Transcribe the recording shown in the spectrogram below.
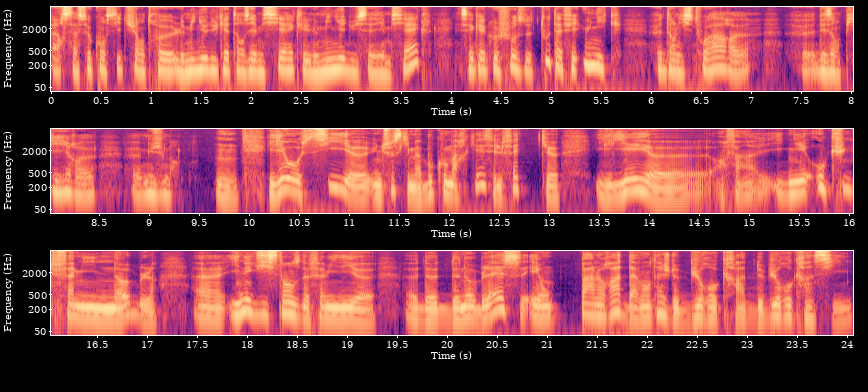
alors ça se constitue entre le milieu du XIVe siècle et le milieu du XVIe siècle. C'est quelque chose de tout à fait unique dans l'histoire euh, des empires euh, euh, musulmans. Mmh. Il y a aussi une chose qui m'a beaucoup marqué, c'est le fait qu'il y ait, enfin, il n'y ait aucune famille noble, inexistence de famille de, noblesse, et on parlera davantage de bureaucrates, de bureaucratie.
